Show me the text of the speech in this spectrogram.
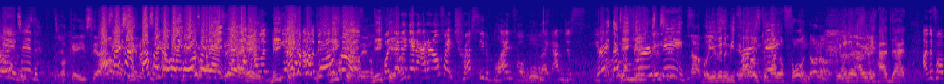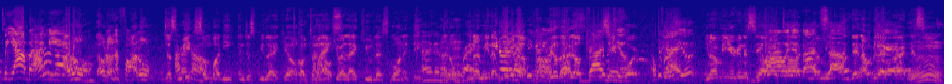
putting I'm it in. out. Okay, you see how That's I'm like a- saying that's like a proposal right there. Hey, Ele- BK. yeah, elevate BK. bro. BK. But then again, I don't know if I trust you to blindfold me. Like I'm just. You Right, know, that's a BK. first Listen, date. Nah, But you're gonna be talking to him on the phone. No, no, You're gonna I already said. had that. on the phone, but yeah, but I I, mean, know. I don't. Hold On on. the phone? I don't just I don't meet know. somebody and just be like, yo, Come to I my like house. you. I like you. Let's go on a date. I gotta I don't. right. You know what I mean? You know We're what I gonna mean? build a little chemistry Cute. for Okay. first. You know what I mean? You're gonna see how I your talk. You know what I bad mean? self. And then I'll be like, all right, listen. Mm.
